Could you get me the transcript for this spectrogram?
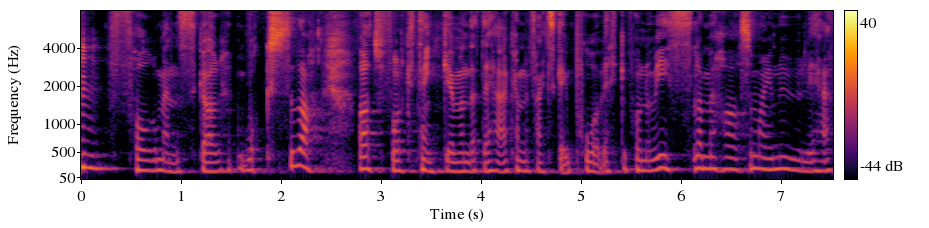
Mm. for mennesker vokser. da Og at folk tenker men dette her kan jeg faktisk jeg påvirke på noe vis. Eller Vi har så mange muligheter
